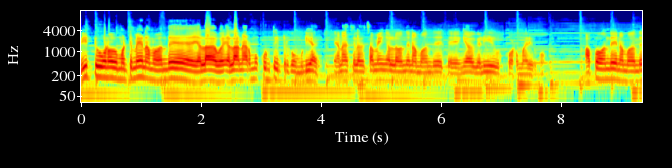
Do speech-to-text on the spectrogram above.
வீட்டு உணவு மட்டுமே நம்ம வந்து எல்லா எல்லா நேரமும் கொடுத்துட்டு இருக்க முடியாது. ஏன்னா சில சமயங்களில் வந்து நம்ம வந்து எங்கேயாவது வெளியூர் போகிற மாதிரி இருக்கும். அப்போ வந்து நம்ம வந்து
